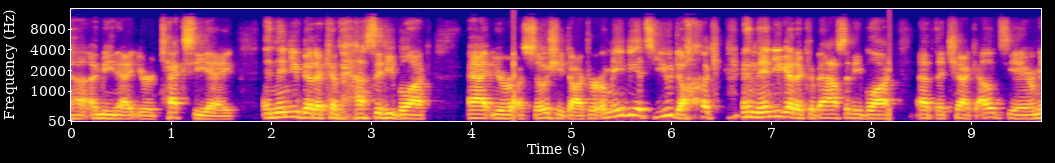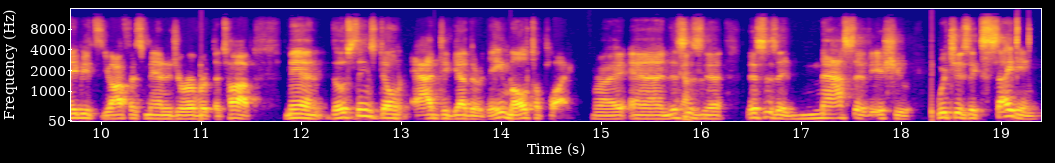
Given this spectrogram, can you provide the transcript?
uh, i mean at your tech ca and then you've got a capacity block at your associate doctor, or maybe it's you, doc, and then you get a capacity block at the checkout CA, or maybe it's the office manager over at the top. Man, those things don't add together; they multiply, right? And this yeah. is a this is a massive issue, which is exciting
